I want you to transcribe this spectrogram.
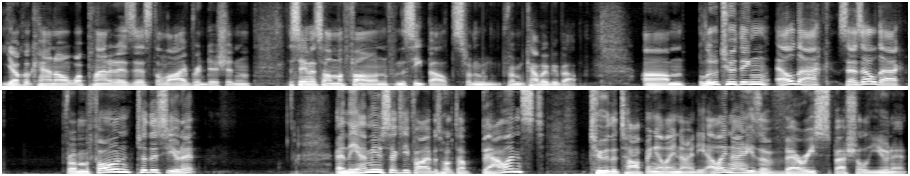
Yoko Kanno, What Planet Is This, the live rendition, the same as on my phone from the seatbelts from from Cowboy Bebop. Um, Bluetoothing LDAC says LDAC from phone to this unit, and the MU65 is hooked up balanced to the topping LA90. LA90 is a very special unit,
